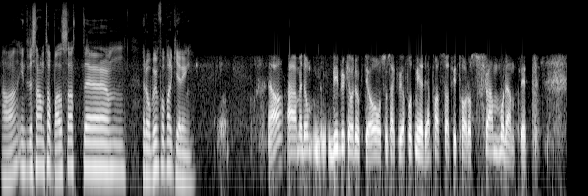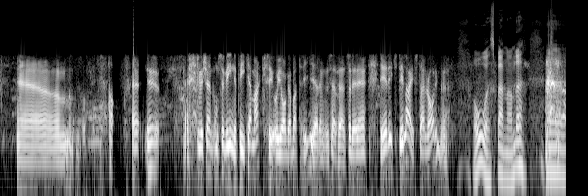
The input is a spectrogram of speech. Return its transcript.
Ja, intressant. Hoppas att eh, Robin får parkering. Ja, ja men de, vi brukar vara duktiga och som sagt vi har fått mediapass så att vi tar oss fram ordentligt. Eh, ja, eh, nu vi känner om så vi är inne på ICA Maxi och jagar batterier. Så det är, det är riktig lifestyle-radio nu. Oh, spännande. Eh,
